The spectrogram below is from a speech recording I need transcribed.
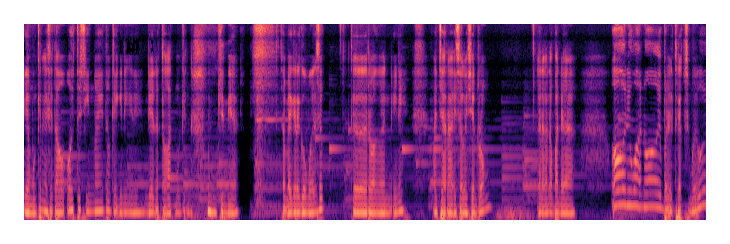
Ya mungkin ngasih tahu oh itu Sino itu kayak gini gini dia udah telat mungkin. Mungkin ya. Sampai akhirnya gue masuk ke ruangan ini acara isolation room. Anak-anak pada oh ini wano pada teriak semua oh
